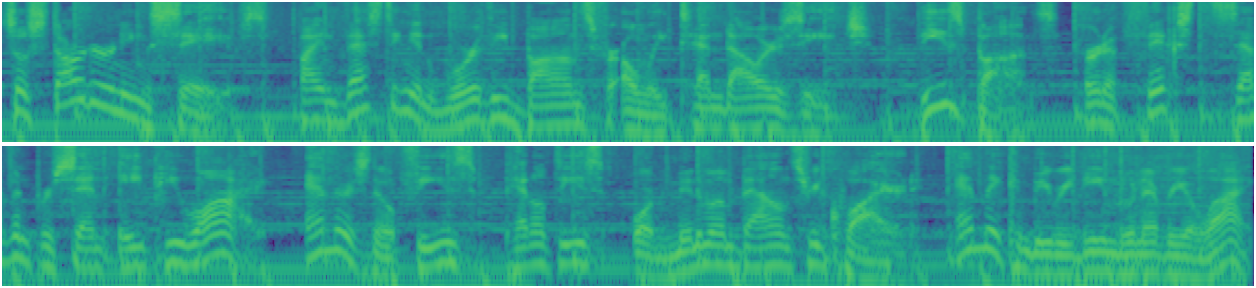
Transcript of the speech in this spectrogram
So start earning saves by investing in worthy bonds for only $10 each. These bonds earn a fixed 7% APY, and there's no fees, penalties, or minimum balance required, and they can be redeemed whenever you like.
